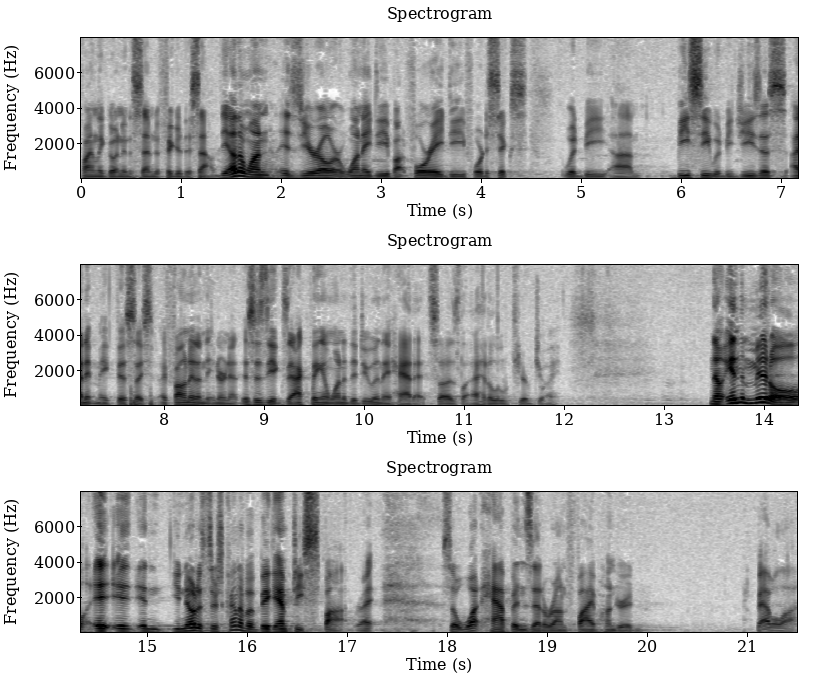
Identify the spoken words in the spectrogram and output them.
finally going into SEM to figure this out. The other one is 0 or 1 AD, about 4 AD, 4 to 6 would be um, BC would be Jesus. I didn't make this. I, I, found it on the internet. This is the exact thing I wanted to do, and they had it. So I, was, I had a little tear of joy. Now, in the middle, it, it, and you notice there's kind of a big empty spot, right? So what happens at around 500 Babylon?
